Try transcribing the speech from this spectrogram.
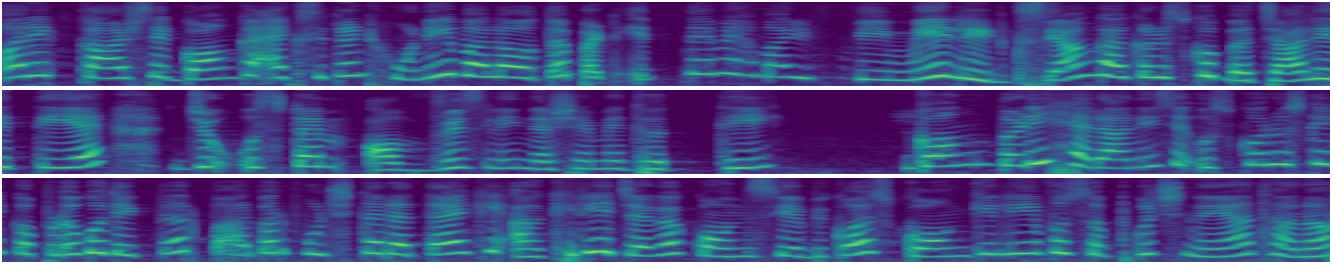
और एक कार से गोंग का एक्सीडेंट होने वाला होता है बट इतने में हमारी फीमेल लीड सियांग आकर उसको बचा लेती है, जो उस टाइम ऑब्वियसली नशे में धुत थी। गोंग बड़ी हैरानी से उसको और उसके कपड़ों को देखता है और बार बार पूछता रहता है कि आखिर ये जगह कौन सी है? बिकॉज़ गोंग के लिए वो सब कुछ नया था ना।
